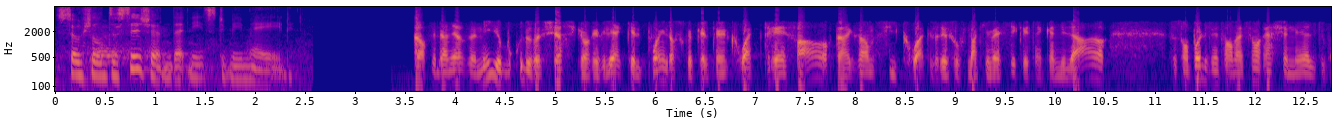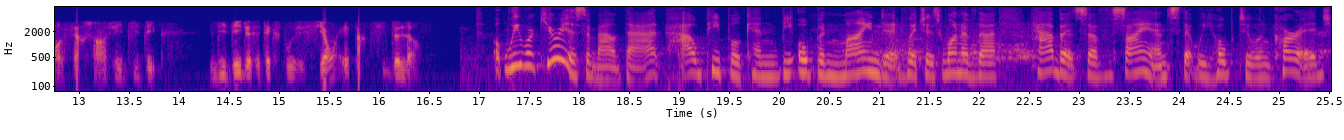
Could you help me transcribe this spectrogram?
social decision that needs to be made. Alors, ces dernières années, il y a beaucoup de recherches qui ont révélé à quel point, lorsque quelqu'un croit très fort, par exemple, s'il croit que le réchauffement climatique est un canular, ce ne sont pas les informations rationnelles qui vont le faire changer d'idée. L'idée de cette exposition est partie de là. We were curious about that, how people can be open minded, which is one of the habits of science that we hope to encourage.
